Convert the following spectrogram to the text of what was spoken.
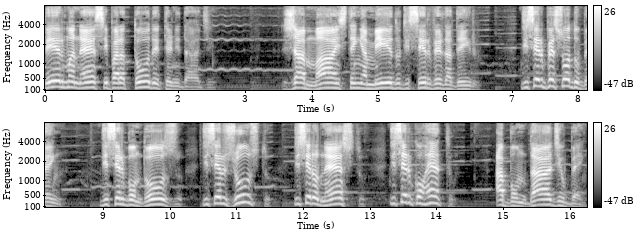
permanece para toda a eternidade. Jamais tenha medo de ser verdadeiro, de ser pessoa do bem, de ser bondoso, de ser justo, de ser honesto, de ser correto. A bondade e o bem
